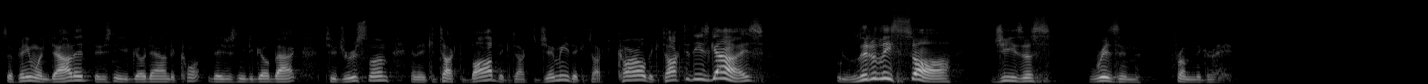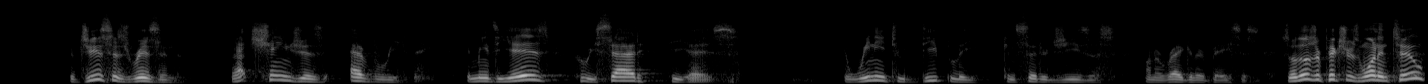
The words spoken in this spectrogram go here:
So if anyone doubted, they just need to go down to they just need to go back to Jerusalem and they could talk to Bob, they could talk to Jimmy, they could talk to Carl, they could talk to these guys who literally saw Jesus risen from the grave. If Jesus is risen, that changes everything. It means he is who he said he is. And we need to deeply consider Jesus on a regular basis. So those are pictures one and two.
